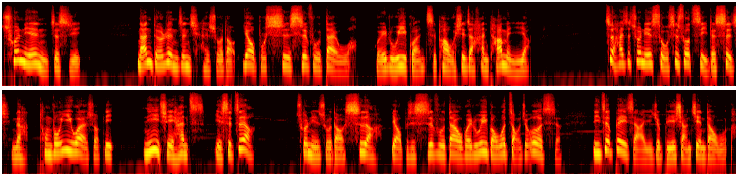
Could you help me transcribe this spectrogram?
春莲这时也。难得认真起来，说道：“要不是师傅带我回如意馆，只怕我现在和他们一样。”这还是春莲首次说自己的事情呢。通风意外地说：“你，你以前也和也是这样？”春莲说道：“是啊，要不是师傅带我回如意馆，我早就饿死了。你这辈子啊，也就别想见到我了。”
